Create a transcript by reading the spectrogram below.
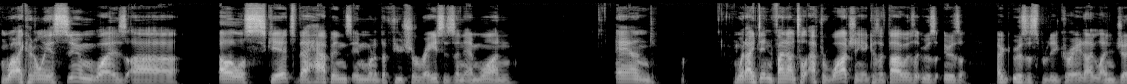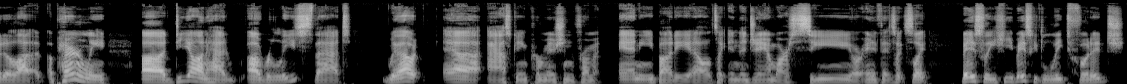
what I can only assume was uh a little skit that happens in one of the future races in M1, and what I didn't find out until after watching it because I thought it was it was it was it was just really great. I enjoyed it a lot. Apparently, uh, Dion had uh, released that without uh, asking permission from anybody else, like in the JMRC or anything. So it's like basically he basically leaked footage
